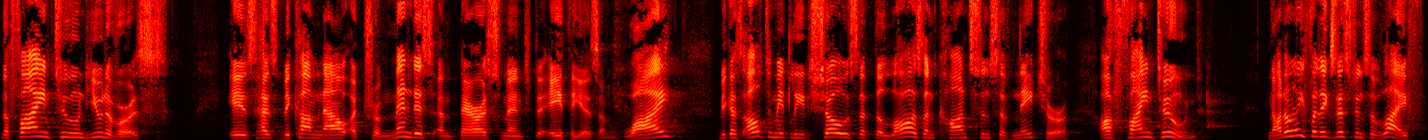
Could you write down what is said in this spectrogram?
the fine tuned universe is, has become now a tremendous embarrassment to atheism. Why? Because ultimately it shows that the laws and constants of nature are fine tuned, not only for the existence of life,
